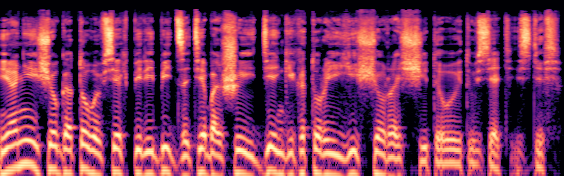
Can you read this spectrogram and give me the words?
И они еще готовы всех перебить за те большие деньги, которые еще рассчитывают взять здесь.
